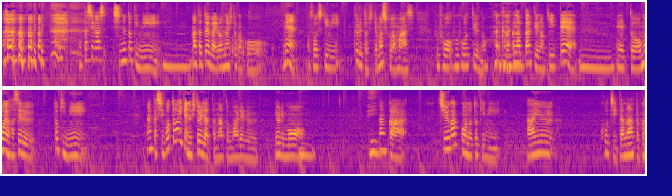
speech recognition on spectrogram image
私がし死ぬ時にうん。まあ例えばいろんな人がこうねお葬式に来るとしてもしくはまあし不法不法っていうの？なんか亡くなったっていうのを聞いて、うん。えっと思いを馳せる時になんか仕事相手の一人だったなと思われるよりも、えなんか中学校の時にああいうコーチいたなとか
